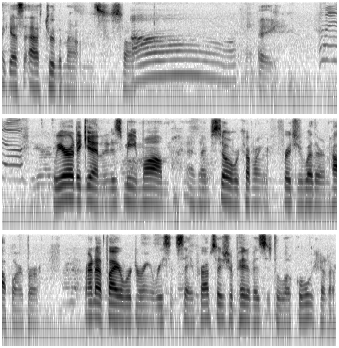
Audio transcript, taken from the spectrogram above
I guess after the mountains. So, Oh, okay. hey. We are it again. It is me, Mom, and I'm still recovering from frigid weather in Hop Harbor. Around that fire, we're during a recent stay. Perhaps I should pay a visit to local woodcutter.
